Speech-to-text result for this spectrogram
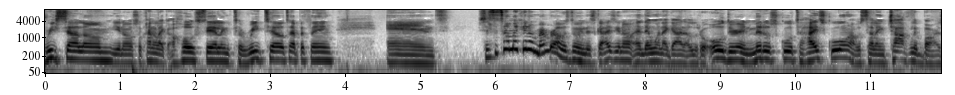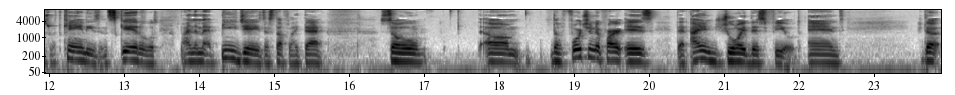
resell them, you know, so kind of like a wholesaling to retail type of thing. And since the time I can remember, I was doing this, guys, you know. And then when I got a little older in middle school to high school, I was selling chocolate bars with candies and Skittles, buying them at BJ's and stuff like that. So, um, the fortunate part is that I enjoy this field, and the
